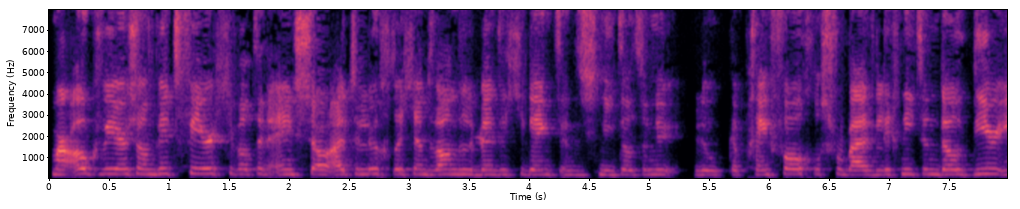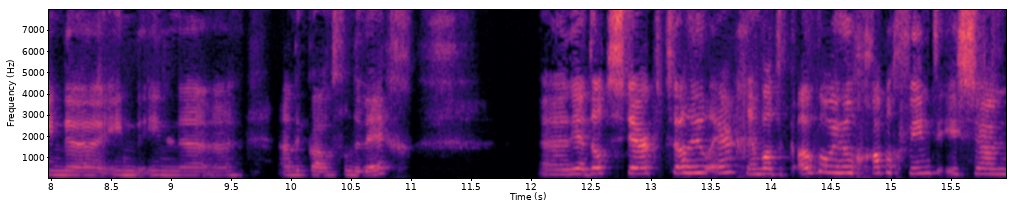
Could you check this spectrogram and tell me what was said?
maar ook weer zo'n wit veertje wat ineens zo uit de lucht dat je aan het wandelen bent. Dat je denkt, en het is niet dat er nu... Ik bedoel, ik heb geen vogels voorbij. Er ligt niet een dood dier in de, in, in, eh, aan de kant van de weg. Eh, ja, dat sterkt wel heel erg. En wat ik ook wel heel grappig vind, is... ehm,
